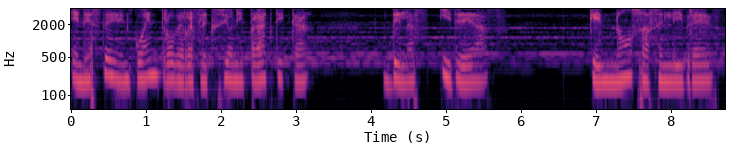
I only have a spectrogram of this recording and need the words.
en este encuentro de reflexión y práctica de las ideas que nos hacen libres.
